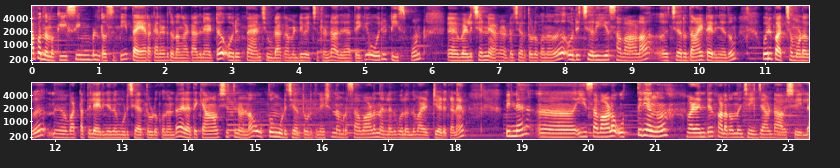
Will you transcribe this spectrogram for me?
അപ്പോൾ നമുക്ക് ഈ സിമ്പിൾ റെസിപ്പി തയ്യാറാക്കാനായിട്ട് തുടങ്ങാം കേട്ടോ. അതിനായിട്ട് ഒരു പാൻ ചൂടാക്കാൻ വേണ്ടി വെച്ചിട്ടുണ്ട്. അതിനകത്തേക്ക് ഒരു ടീസ്പൂൺ വെളിച്ചെണ്ണയാണ് കേട്ടോ ചേർത്ത് കൊടുക്കുന്നത്. ഒരു ചെറിയ സവാള ചെറുതായിട്ട് അരിഞ്ഞതും ഒരു പച്ചമുളക് വട്ടത്തിൽ അരിഞ്ഞതും കൂടി ചേർത്ത് കൊടുക്കുന്നുണ്ട്. അതിനകത്തേക്ക് ആവശ്യത്തിനുള്ള ഉപ്പും കൂടി ചേർത്ത് കൊടുത്തതിന് ശേഷം നമ്മുടെ സവാള നല്ലതുപോലെ ഒന്ന് വഴറ്റിയെടുക്കണേ. പിന്നെ ഈ സവാള ഒത്തിരി അങ്ങ് വഴന്റെ കളറൊന്നും ചേഞ്ച് ആവേണ്ട ആവശ്യമില്ല.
